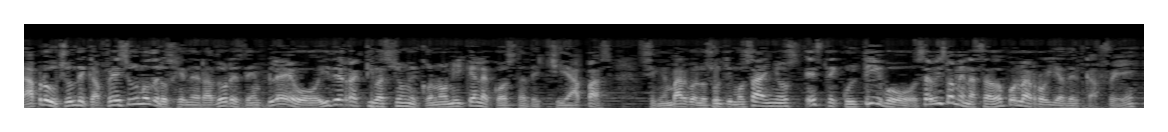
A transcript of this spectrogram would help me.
La producción de café es uno de los generadores de empleo y de reactivación económica en la costa de Chiapas. Sin embargo, en los últimos años, este cultivo se ha visto amenazado por la roya del café.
